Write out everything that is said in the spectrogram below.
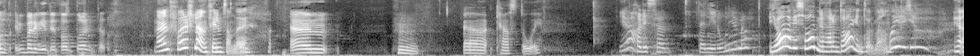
han bare videre til Torben. Nei, men foreslå en film, Sander. Um, hmm. Eh, Castaway. Har de sett den i romjula? Ja, vi så den jo her om dagen, Torben. Å ja, ja. Ja.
